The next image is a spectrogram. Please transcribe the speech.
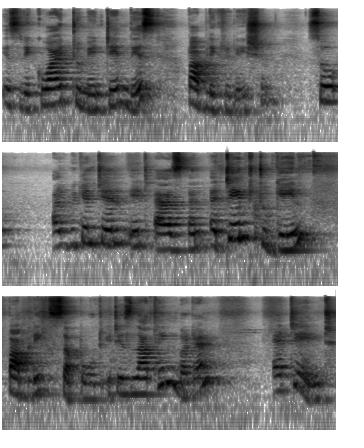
is required to maintain this public relation. So I, we can tell it as an attempt to gain public support. It is nothing but an attempt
